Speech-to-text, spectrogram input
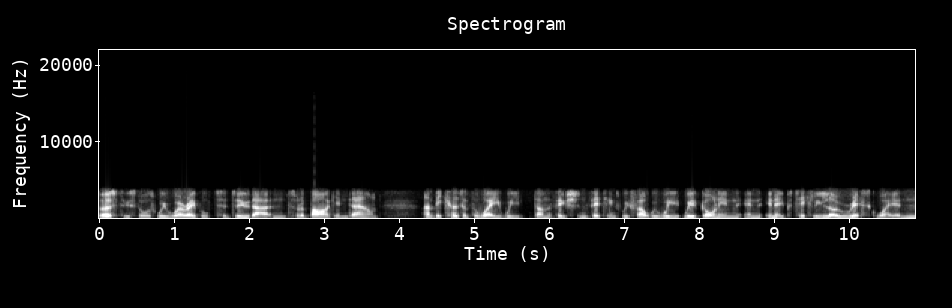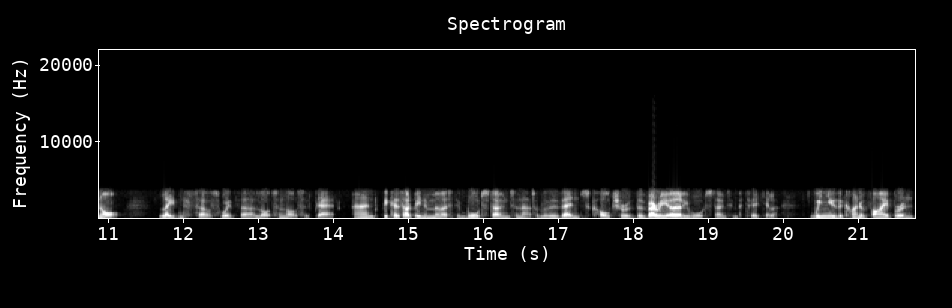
first two stores, we were able to do that and sort of bargain down. And because of the way we'd done the fixtures and fittings, we felt we, we we'd gone in, in in a particularly low risk way and not laden ourselves with uh, lots and lots of debt. And because I'd been immersed in Waterstones and that sort of events culture of the very early Waterstones in particular, we knew the kind of vibrant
